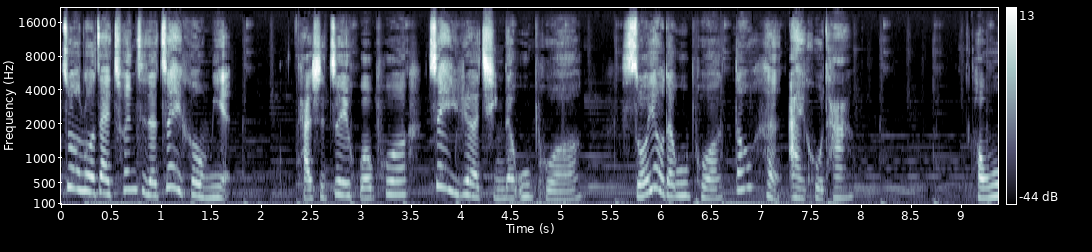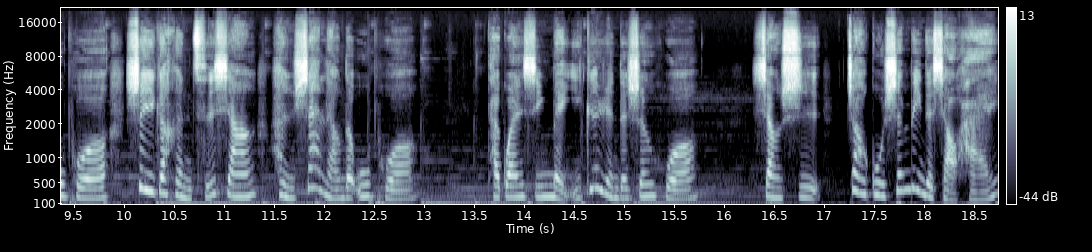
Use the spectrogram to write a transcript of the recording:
坐落在村子的最后面，她是最活泼、最热情的巫婆，所有的巫婆都很爱护她。红巫婆是一个很慈祥、很善良的巫婆，她关心每一个人的生活，像是照顾生病的小孩、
